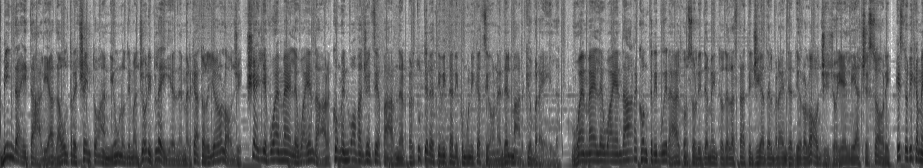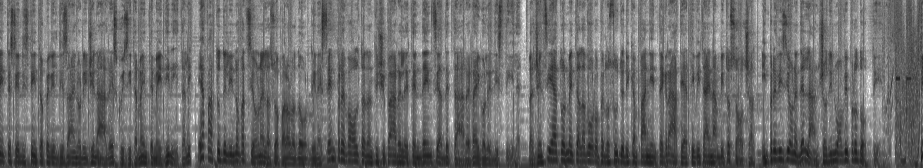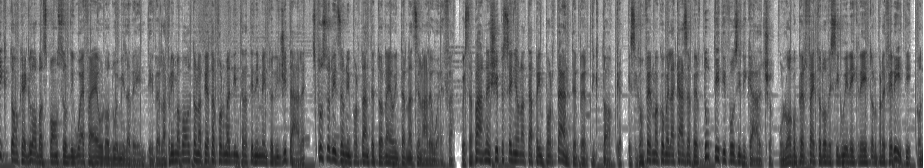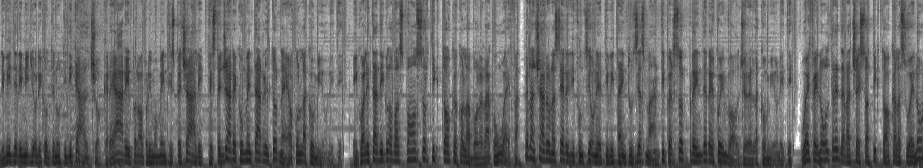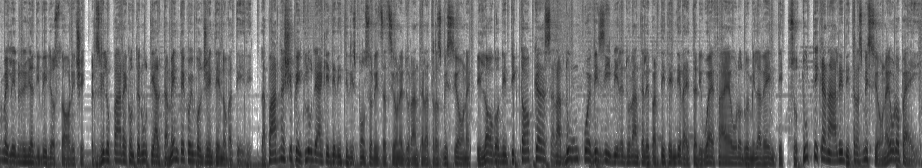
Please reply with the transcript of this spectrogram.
Binda Italia, da oltre 100 anni uno dei maggiori player nel mercato degli orologi, sceglie VML Y&R come nuova agenzia partner per tutte le attività di comunicazione del marchio Braille. VML Y&R contribuirà al consolidamento della strategia del brand di orologi, gioielli e accessori, che storicamente si è distinto per il design originale, squisitamente made in Italy, e ha fatto dell'innovazione la sua parola d'ordine, sempre volta ad anticipare le tendenze a dettare regole di stile. L'agenzia è attualmente attualmente a lavoro per lo studio di campagne integrate e attività in ambito social, in previsione del lancio di nuovi prodotti. TikTok è global sponsor di UEFA Euro 2020. Per la prima volta una piattaforma di intrattenimento digitale sponsorizza un importante torneo internazionale UEFA. Questa partnership segna una tappa importante per TikTok, che si conferma come la casa per tutti i tifosi di calcio, un luogo perfetto dove seguire i creator preferiti, condividere i migliori contenuti di calcio, creare i propri momenti speciali, festeggiare e commentare il torneo con la community. In qualità di global sponsor, TikTok collaborerà con UEFA per lanciare una serie serie di funzioni e attività entusiasmanti per sorprendere e coinvolgere la community. UEFA inoltre darà accesso a TikTok alla sua enorme libreria di video storici per sviluppare contenuti altamente coinvolgenti e innovativi. La partnership include anche i diritti di sponsorizzazione durante la trasmissione. Il logo di TikTok sarà dunque visibile durante le partite in diretta di UEFA Euro 2020 su tutti i canali di trasmissione europei.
